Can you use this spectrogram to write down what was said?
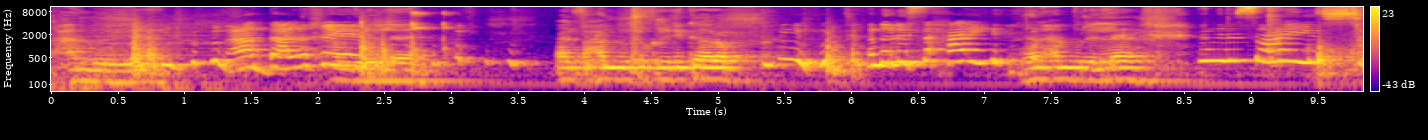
الحمد لله. عدى على الحمد خير لله. ألف حمد وشكر ليك يا رب. حي. الحمد لله. أنا لسه عايش.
